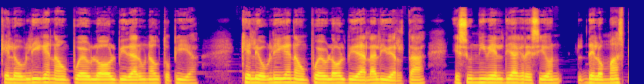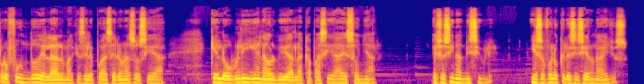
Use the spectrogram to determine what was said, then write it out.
que le obliguen a un pueblo a olvidar una utopía, que le obliguen a un pueblo a olvidar la libertad es un nivel de agresión de lo más profundo del alma que se le puede hacer a una sociedad, que lo obliguen a olvidar la capacidad de soñar. Eso es inadmisible. Y eso fue lo que les hicieron a ellos.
